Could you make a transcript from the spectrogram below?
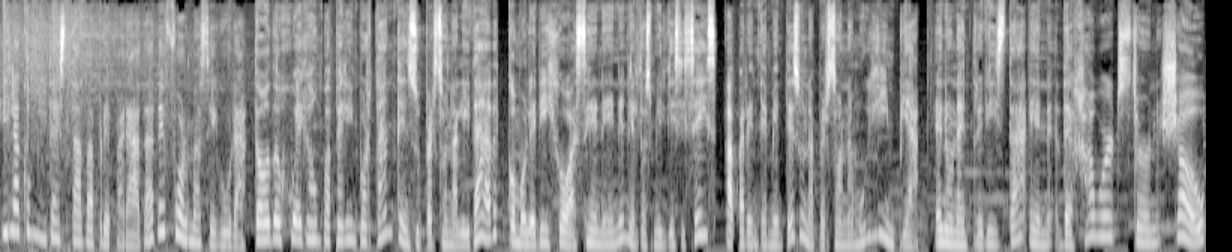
y la comida estaba preparada de forma segura. Todo juega un papel importante en su personalidad personalidad, como le dijo a CNN en el 2016, aparentemente es una persona muy limpia. En una entrevista en The Howard Stern Show,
